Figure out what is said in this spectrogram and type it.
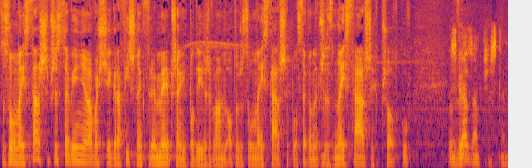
To są najstarsze przedstawienia właściwie graficzne, które my przynajmniej podejrzewamy o to, że są najstarsze, postawione przez najstarszych przodków. Zgadzam się z tym.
